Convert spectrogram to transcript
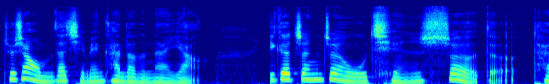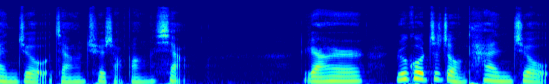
就像我们在前面看到的那样，一个真正无前设的探究将缺少方向。然而，如果这种探究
